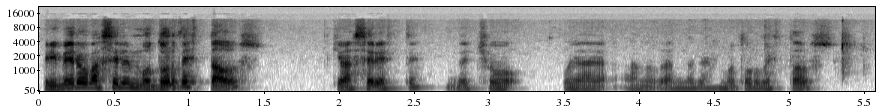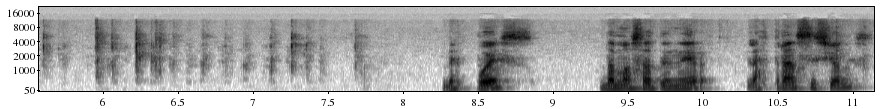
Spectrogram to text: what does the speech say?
Primero va a ser el motor de estados, que va a ser este. De hecho, voy a anotarlo motor de estados. Después vamos a tener las transiciones,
